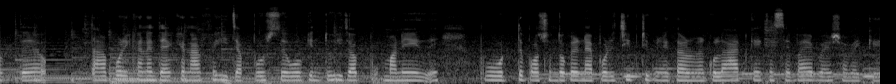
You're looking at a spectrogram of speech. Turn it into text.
উঠতে তারপর এখানে দেখেন আরফা হিজাব পরছে, ও কিন্তু হিজাব মানে পরতে পছন্দ করে না, পরে চিপটিপিনের কারণে গুলো আটকে গেছে। বাই বাই সবাইকে।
